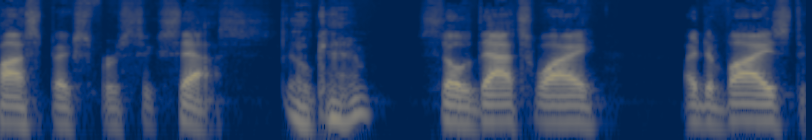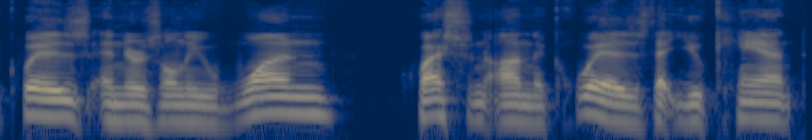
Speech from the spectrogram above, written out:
prospects for success. Okay. So that's why I devised the quiz, and there's only one question on the quiz that you can't,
